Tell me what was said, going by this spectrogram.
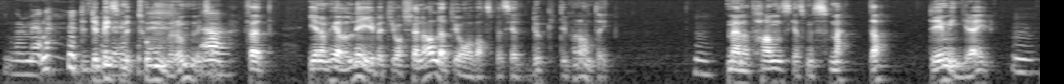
vad du menar. det, det blir som ett tomrum liksom. Ja. För att genom hela livet, jag känner aldrig att jag har varit speciellt duktig på någonting. Mm. Men att handskas med smärta, det är min grej. Mm.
